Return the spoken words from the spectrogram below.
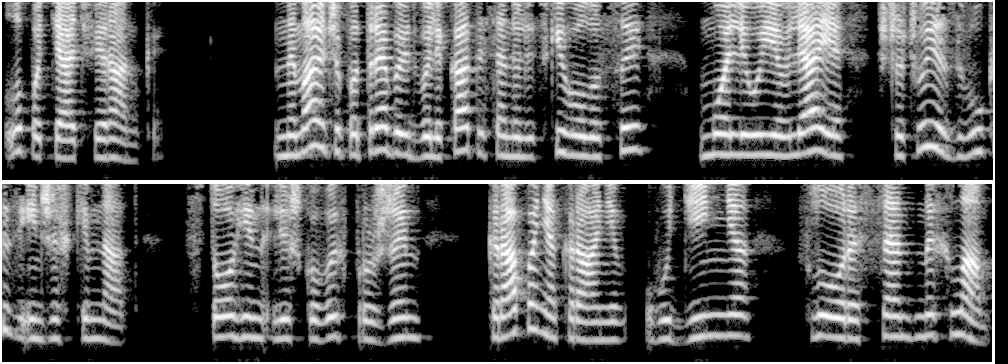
лопотять фіранки. Не маючи потреби відволікатися на людські голоси, Моллі уявляє, що чує звуки з інших кімнат стогін ліжкових пружин, крапання кранів, гудіння, флуоресцентних ламп,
